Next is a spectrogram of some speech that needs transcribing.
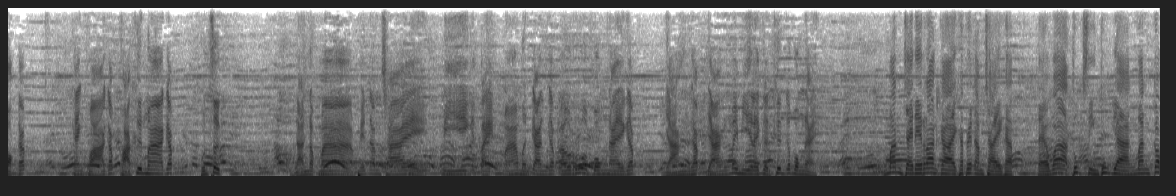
อกครับแข้งขวาครับขวาขึ้นมาครับขุนศึก ดันออกมาเพชรน้ำชัยมีเตะมาเหมือนกันครับแล้วรวบวงในครับยังครับยังไม่มีอะไรเกิดขึ้นกับวงในมั่นใจในร่างกายครับเพชรนำชัยครับ แต่ว่าทุกสิ่งทุกอย่างมันก็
